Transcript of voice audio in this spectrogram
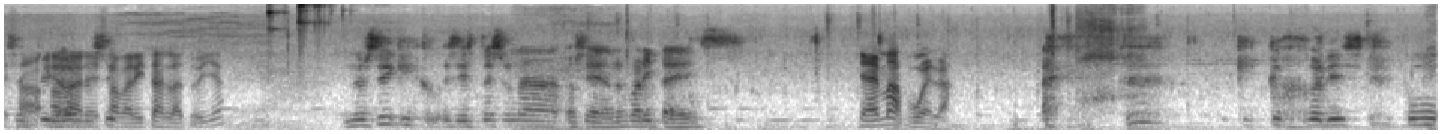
Es Esa, pirado, no, esa sé, varita es la tuya. no sé qué. Esto es una. O sea, no es varita, es. Y además vuela. ¿Qué cojones? ¿Cómo?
